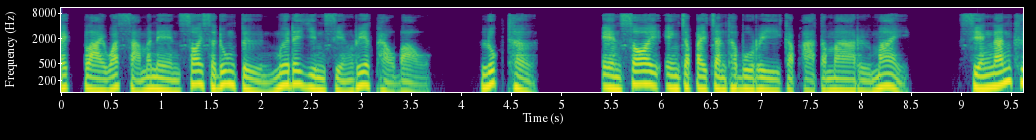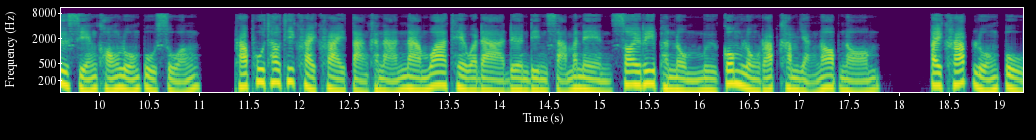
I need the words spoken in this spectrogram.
ล็กๆ ปลายวัดสามเณรสร้อยสะดุ้งตื่นเมื่อได้ยินเสียงเรียกแผ่วเบา ลุกเถอะเอ็นสร้อยเองจะไปจันทบุรีกับอาตมาหรือไม่ เสียงนั้นคือเสียงของหลวงปู่สวง พระผู้เท่าที่ใครๆ ต่างขนานนามว่าเทวดาเดินดินสามเณรสร้อยรีพนมมือก้มลงรับคำอย่างนอบน้อม ไปครับหลวงปู่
